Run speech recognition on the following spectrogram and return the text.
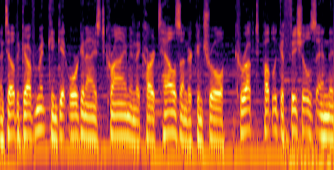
Until the government can get organized crime and the cartels under control, corrupt public officials and the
